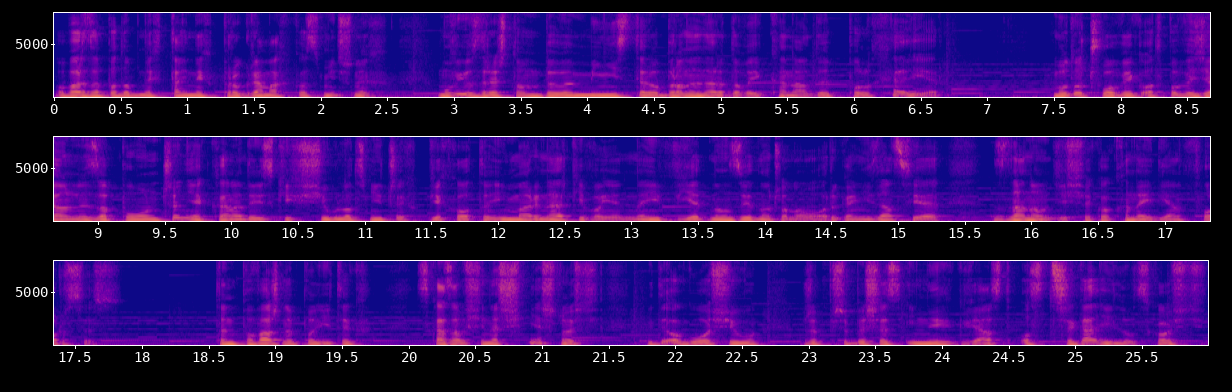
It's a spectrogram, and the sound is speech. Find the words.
O bardzo podobnych tajnych programach kosmicznych mówił zresztą były minister obrony narodowej Kanady Paul Hellyer. Był to człowiek odpowiedzialny za połączenie kanadyjskich sił lotniczych, piechoty i marynarki wojennej w jedną zjednoczoną organizację, znaną dziś jako Canadian Forces. Ten poważny polityk skazał się na śmieszność, gdy ogłosił, że przybysze z innych gwiazd ostrzegali ludzkość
